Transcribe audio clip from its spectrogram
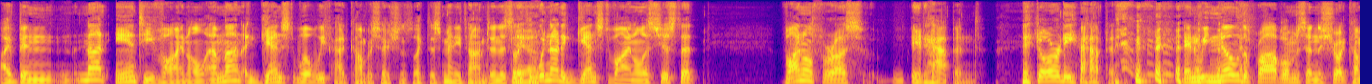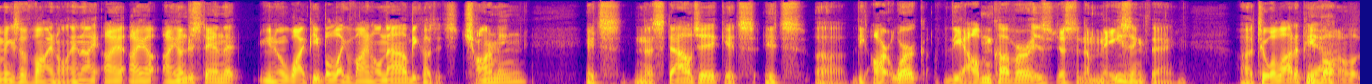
I've been not anti-vinyl. I'm not against well, we've had conversations like this many times and it's like Yeah. we're not against vinyl. It's just that vinyl for us it happened. It already happened. and we know the problems and the shortcomings of vinyl. And I, I, I, I understand that, you know, why people like vinyl now because it's charming. It's nostalgic. It's it's uh, the artwork. The album cover is just an amazing thing. Uh, to a lot of people Yeah. uh,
